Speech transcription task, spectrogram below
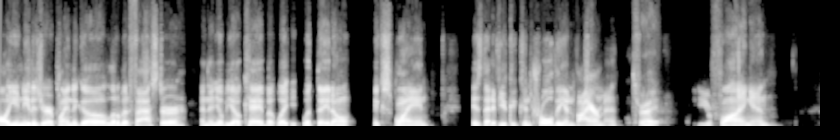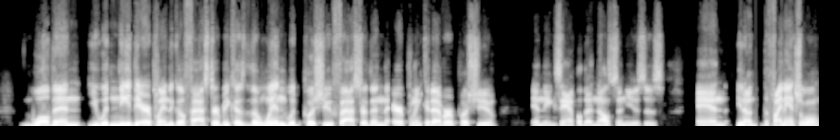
all you need is your airplane to go a little bit faster and then you'll be okay. But what what they don't explain is that if you could control the environment that's right. you're flying in well then you wouldn't need the airplane to go faster because the wind would push you faster than the airplane could ever push you in the example that Nelson uses. And you know the financial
